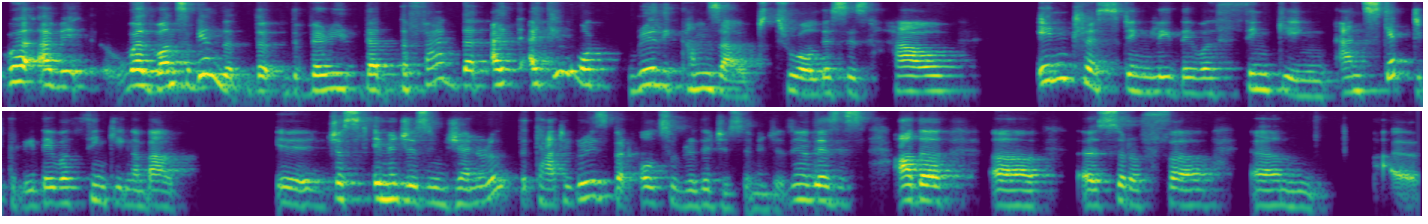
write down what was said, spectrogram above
Well, I mean, well, once again, the, the, the very that the fact that I, I think what really comes out through all this is how interestingly they were thinking and skeptically they were thinking about uh, just images in general, the categories, but also religious images. You know, there's this other uh, uh, sort of uh, um, uh,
